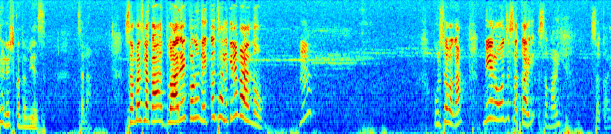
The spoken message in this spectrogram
गणेश कदम येस समजलं का? द्वारे कडून एकच झालं की नाही बाळांनो? हम्म? पुढचं बघा. मी रोज सकाळी समाळी सकाळी.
